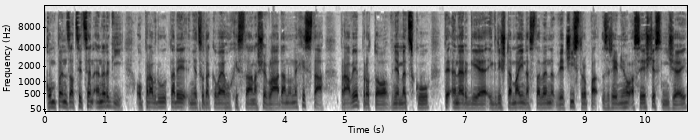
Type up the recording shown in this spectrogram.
kompenzaci cen energií. Opravdu tady něco takového chystá naše vláda? No nechystá. Právě proto v Německu ty energie, i když tam mají nastaven větší strop a zřejmě ho asi ještě snížej,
